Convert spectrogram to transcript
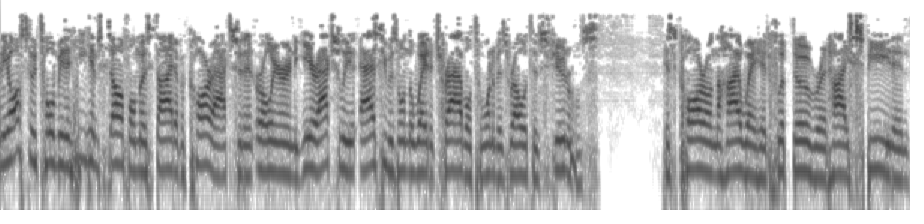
And he also told me that he himself almost died of a car accident earlier in the year, actually as he was on the way to travel to one of his relatives' funerals. His car on the highway had flipped over at high speed and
